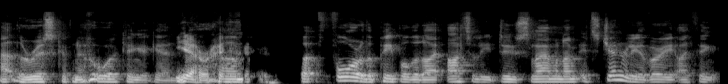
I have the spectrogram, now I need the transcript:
at the risk of never working again. Yeah, right. Um, but four of the people that I utterly do slam, and I'm, it's generally a very, I think,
